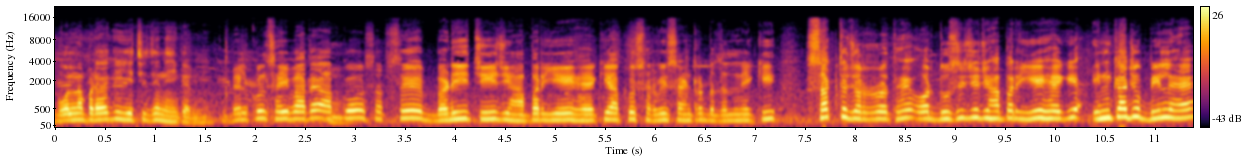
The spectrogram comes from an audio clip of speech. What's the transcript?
बोलना पड़ेगा कि ये चीज़ें नहीं करनी। बिल्कुल सही बात है। आपको सबसे बड़ी चीज़ यहाँ पर ये है कि आपको सर्विस सेंटर बदलने की सख्त ज़रूरत है और दूसरी चीज़ यहाँ पर ये है कि इनका जो बिल है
